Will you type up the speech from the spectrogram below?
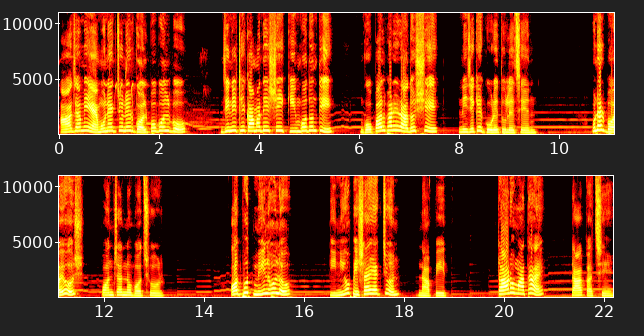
আজ আমি এমন একজনের গল্প বলব, যিনি ঠিক আমাদের সেই কিংবদন্তি গোপাল ভাঁড়ের আদর্শে নিজেকে গড়ে তুলেছেন। ওনার বয়স পঞ্চান্ন বছর। অদ্ভুত মিল হল, তিনিও পেশায় একজন নাপিত। তারও মাথায় টাক আছে।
